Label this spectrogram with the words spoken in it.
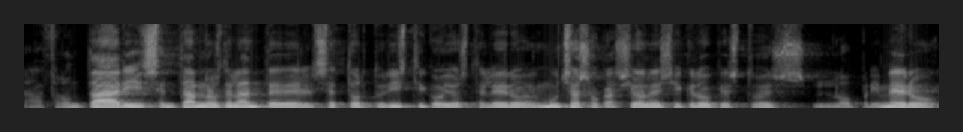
afrontar y sentarnos delante del sector turístico y hostelero en muchas ocasiones y creo que esto es lo primero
